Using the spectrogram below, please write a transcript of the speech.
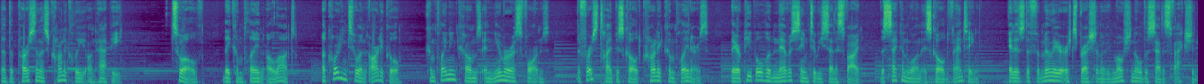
that the person is chronically unhappy. 12. They complain a lot. According to an article, Complaining comes in numerous forms. The first type is called chronic complainers. They are people who never seem to be satisfied. The second one is called venting. It is the familiar expression of emotional dissatisfaction.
